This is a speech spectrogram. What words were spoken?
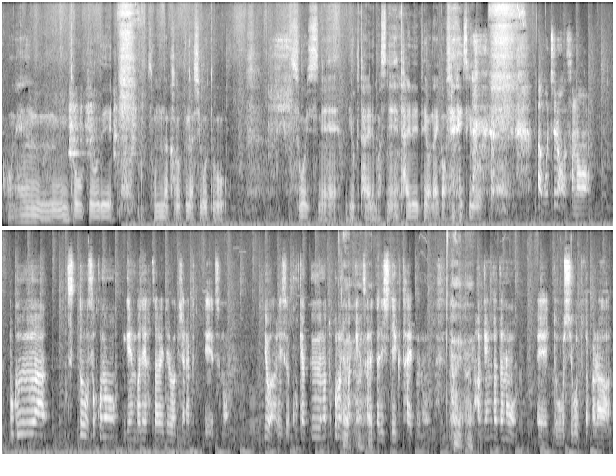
5年東京でそんな過酷な仕事をすごいですね。よく耐えれますね。耐えれてはないかもしれないですけど。あもちろんその僕はずっとそこの現場で働いてるわけじゃなくてその要はあれですよ顧客のところに派遣されたりしていくタイプのはいはい。派遣型の、えー、とお仕事だから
